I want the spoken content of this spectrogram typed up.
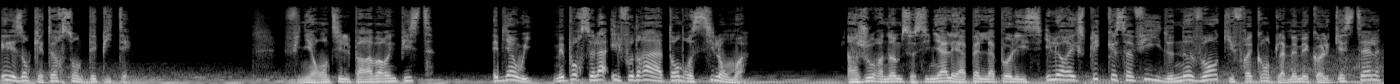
et les enquêteurs sont dépités. Finiront-ils par avoir une piste? Eh bien oui, mais pour cela, il faudra attendre six longs mois. Un jour, un homme se signale et appelle la police. Il leur explique que sa fille de 9 ans, qui fréquente la même école qu'Estelle,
